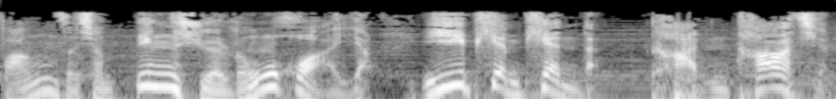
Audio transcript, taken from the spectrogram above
房子像冰雪融化一样，一片片的坍塌起来。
